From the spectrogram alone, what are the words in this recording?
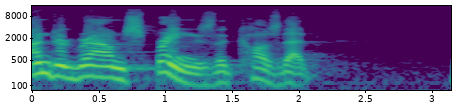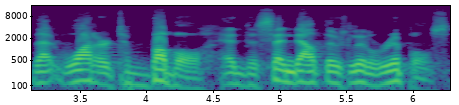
underground springs that caused that, that water to bubble and to send out those little ripples.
